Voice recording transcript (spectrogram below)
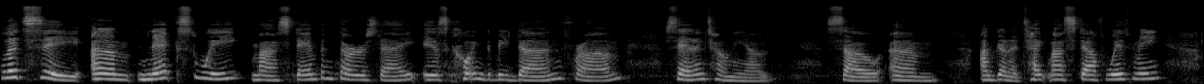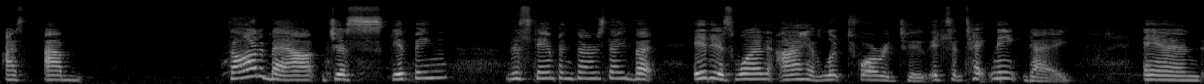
let's see. Um, next week, my Stampin' Thursday is going to be done from San Antonio. So um, I'm going to take my stuff with me. I, I thought about just skipping the Stampin' Thursday, but it is one I have looked forward to. It's a technique day. And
